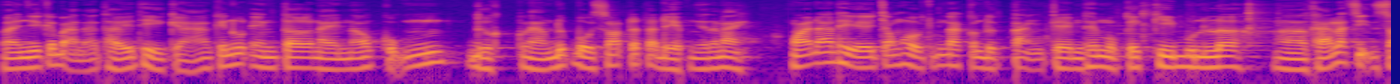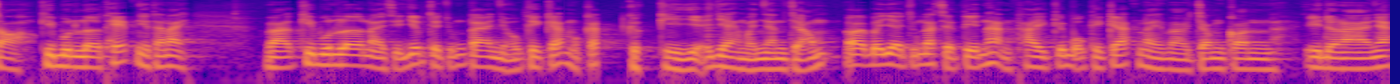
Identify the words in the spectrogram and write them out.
Và như các bạn đã thấy thì cả cái nút enter này nó cũng được làm double shot rất là đẹp như thế này. Ngoài ra thì trong hộp chúng ta còn được tặng kèm thêm một cái key buller à, khá là xịn sò, key buller thép như thế này và keyboarder này sẽ giúp cho chúng ta nhổ cây cáp một cách cực kỳ dễ dàng và nhanh chóng. Rồi, bây giờ chúng ta sẽ tiến hành thay cái bộ cây cáp này vào trong con Idra nhé.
